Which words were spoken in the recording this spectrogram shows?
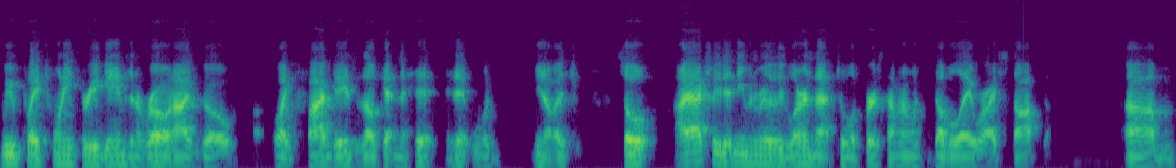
we would play 23 games in a row and I'd go like five days without getting a hit, and it would, you know, it. So I actually didn't even really learn that till the first time I went to Double A, where I stopped, um,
